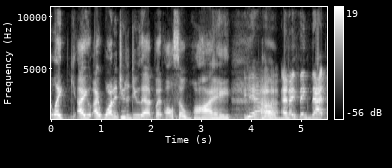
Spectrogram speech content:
like I I wanted you to do that, but also why? Yeah, um, and I think that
